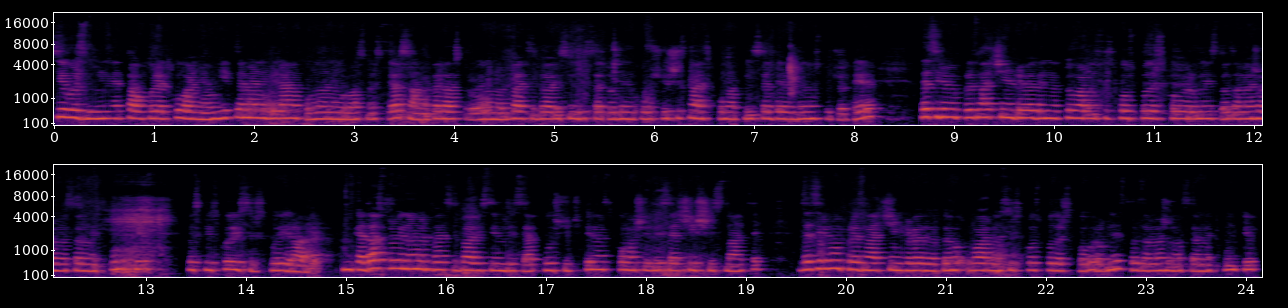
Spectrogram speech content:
сівозміни та упорядкування угідь земельних ділянок комунальної власності, а саме кадастровий номер 2281 площею 16,5994 за цільовим призначенням для ведення товарно сільськогосподарського виробництва за межами населених пунктів Песківської сільської ради. Кадастровий номер 2280 площею 14,6616 за цільовим призначенням для ведення товарно сільськогосподарського виробництва за межами населених пунктів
